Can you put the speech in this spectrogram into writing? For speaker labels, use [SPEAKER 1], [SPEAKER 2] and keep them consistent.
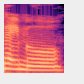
[SPEAKER 1] say more.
